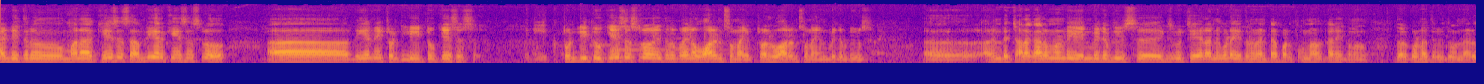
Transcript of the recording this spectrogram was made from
అండ్ ఇతను మన కేసెస్ అర్లియర్ కేసెస్లో nearly twenty two cases. Twenty two కేసెస్లో ఇతని పైన వారెంట్స్ ఉన్నాయి. ట్వెల్వ్ వారెంట్స్ ఉన్నాయి ఎన్బిడబ్ల్యూస్ అండ్ చాలా కాలం నుండి ఎన్బిడబ్ల్యూస్ ఎగ్జిక్యూట్ uh, చేయాలని కూడా ఇతను వెంట పడుతున్నాం. కానీ ఇతను దొరకకుండా తిరుగుతూ ఉన్నాడు.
